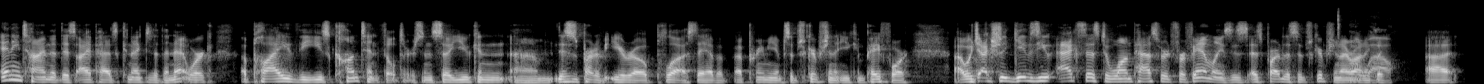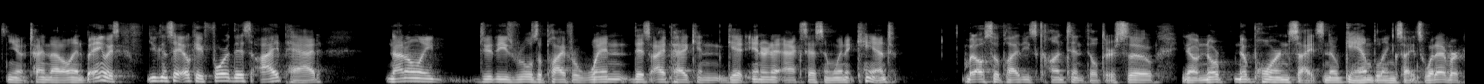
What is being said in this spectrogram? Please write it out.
anytime that this iPad is connected to the network, apply these content filters. And so you can, um, this is part of Eero Plus. They have a, a premium subscription that you can pay for, uh, which actually gives you access to 1Password for families as, as part of the subscription, ironically. Oh, wow. Uh, you know, tying that all in. But anyways, you can say, okay, for this iPad, not only do these rules apply for when this iPad can get internet access and when it can't? But also apply these content filters. So you know, no no porn sites, no gambling sites, whatever.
